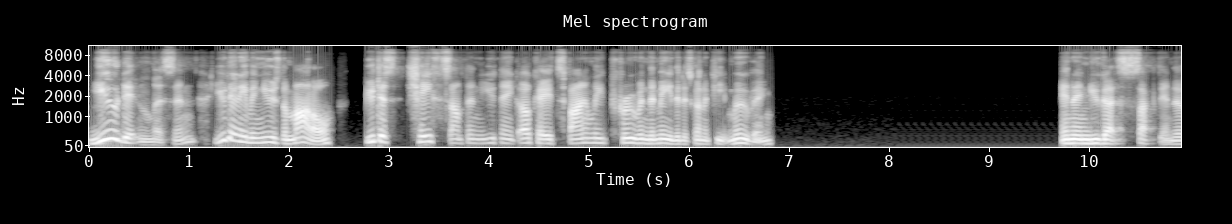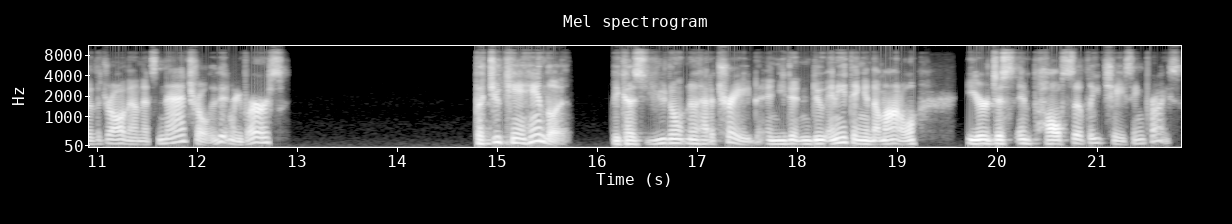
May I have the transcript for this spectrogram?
You didn't listen. You didn't even use the model. You just chased something you think, okay, it's finally proven to me that it's going to keep moving. And then you got sucked into the drawdown. That's natural. It didn't reverse. But you can't handle it because you don't know how to trade and you didn't do anything in the model. You're just impulsively chasing price.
